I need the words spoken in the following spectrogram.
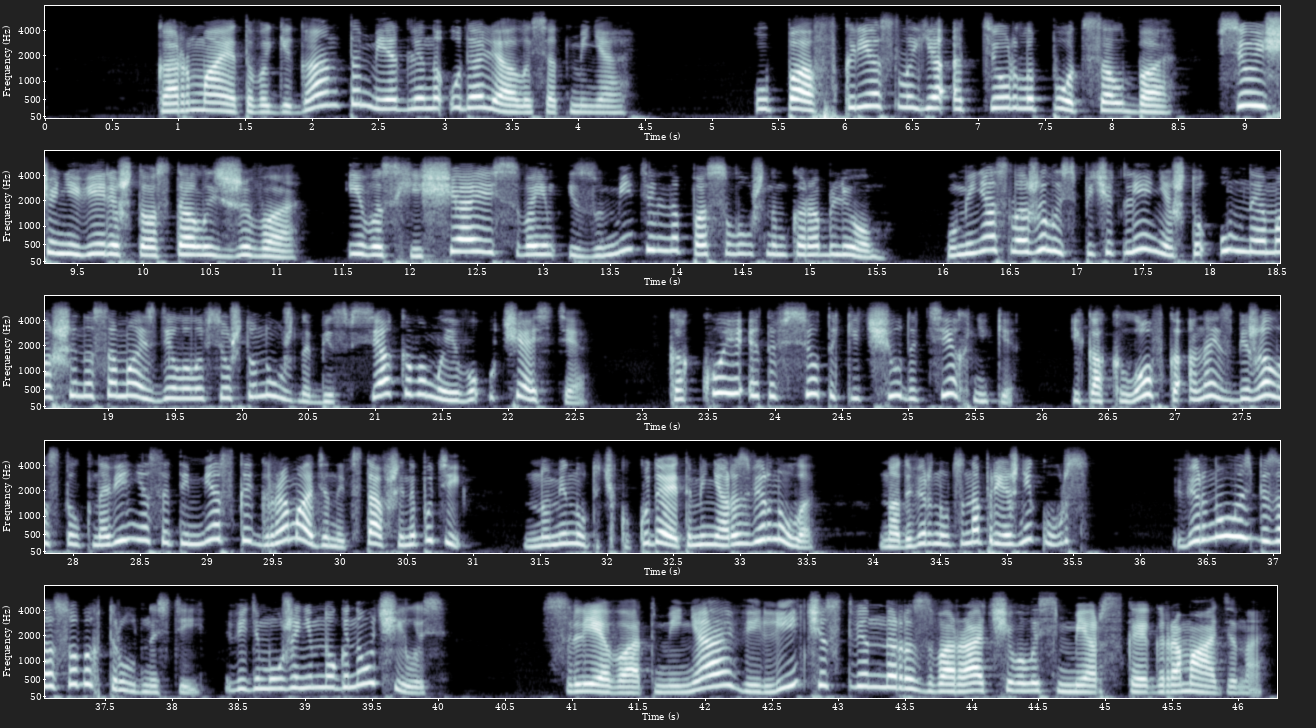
Корма этого гиганта медленно удалялась от меня. Упав в кресло, я оттерла пот со лба, все еще не веря, что осталась жива, и восхищаясь своим изумительно послушным кораблем. У меня сложилось впечатление, что умная машина сама сделала все, что нужно, без всякого моего участия. Какое это все-таки чудо техники! И как ловко она избежала столкновения с этой мерзкой громадиной, вставшей на пути. Но минуточку, куда это меня развернуло? Надо вернуться на прежний курс. Вернулась без особых трудностей, видимо, уже немного научилась. Слева от меня величественно разворачивалась мерзкая громадина.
